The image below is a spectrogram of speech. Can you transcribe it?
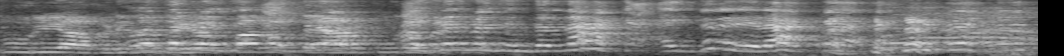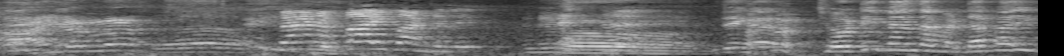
ਪੂਰੀ ਆਪਣੀ ਦਾ ਦੇਖ ਆਪਾਂ ਨੂੰ ਪਿਆਰ ਪੂਰਾ ਇੱਧਰ ਬਲਜਿੰਦਰ ਦਾ ਹੱਕ ਹੈ, ਇੱਧਰ ਮੇਰਾ ਹੱਕ ਹੈ। ਐਂ ਗੱਲ ਭੈਣ ਭਾਈ ਵੰਡ ਲੈ। ਹਾਂ। ਦੇਖ ਛੋਟੀ ਭੈਣ ਦਾ ਵੱਡਾ ਭਾਈ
